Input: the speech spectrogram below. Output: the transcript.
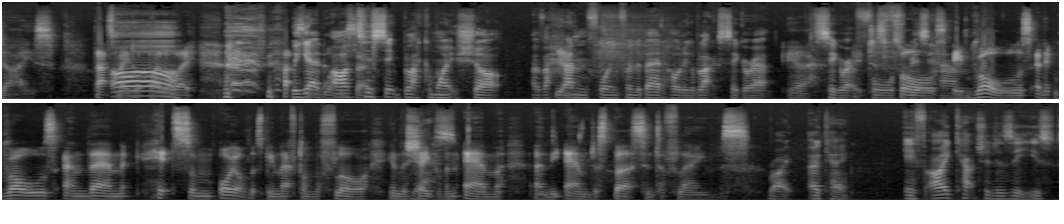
dies. That's made up, by Oh. the way. We get an what he said. artistic black and white shot of a Yeah. hand falling from the bed holding a black cigarette. Yeah. Cigarette it falls, falls. It rolls and it rolls and then hits some oil that's been left on the floor in the shape Yes. of an M, and the M just bursts into flames. Right. Okay. If I catch a disease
